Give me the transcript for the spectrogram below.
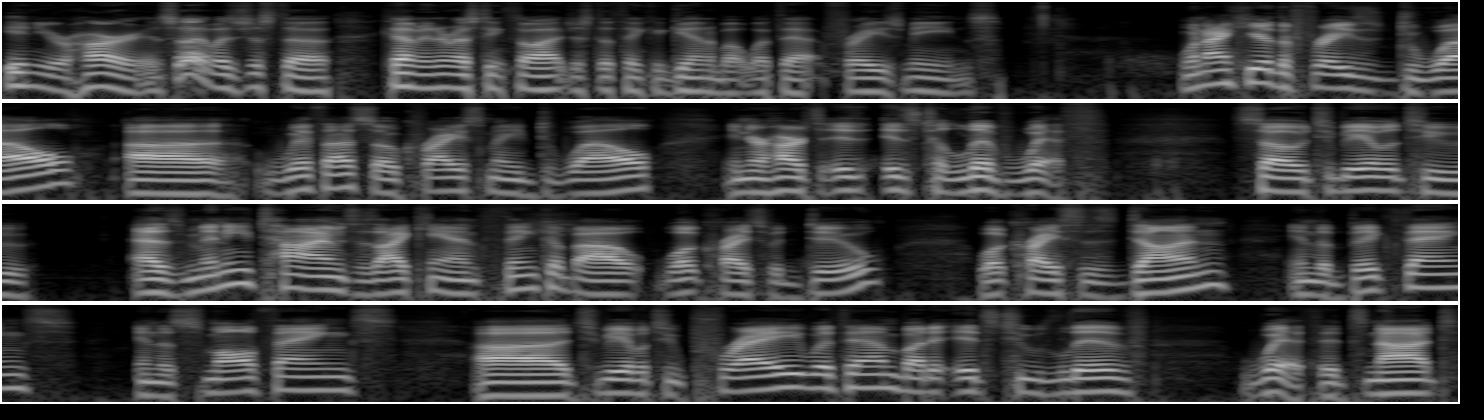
in your heart. And so it was just a kind of an interesting thought, just to think again about what that phrase means when I hear the phrase dwell uh, with us, so Christ may dwell in your hearts, is, is to live with. So to be able to, as many times as I can, think about what Christ would do, what Christ has done in the big things, in the small things, uh, to be able to pray with Him, but it's to live with. It's not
